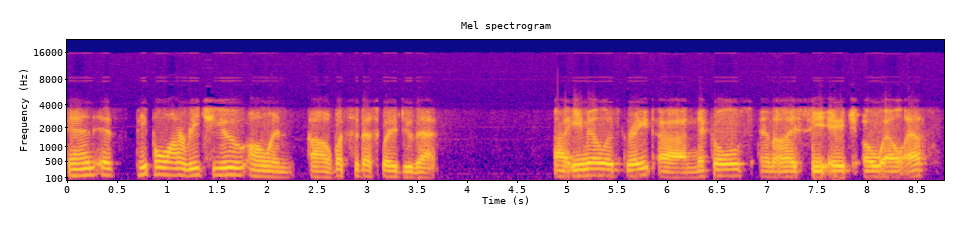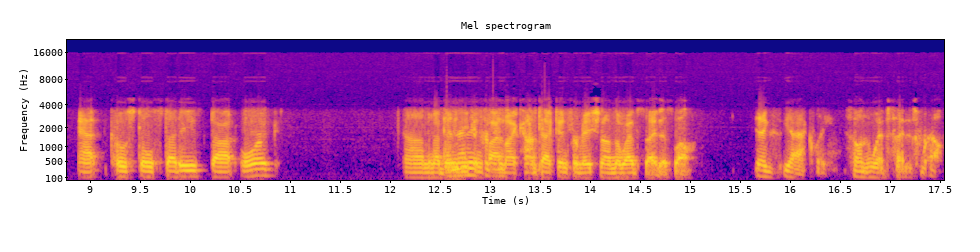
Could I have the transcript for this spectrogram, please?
And if people want to reach you, Owen, uh, what's the best way to do that? Uh, email is great, uh, Nichols, N-I-C-H-O-L-S, at coastalstudies.org. Um, and I believe and you can find my contact information on the website as well. Exactly. It's on the website as well.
